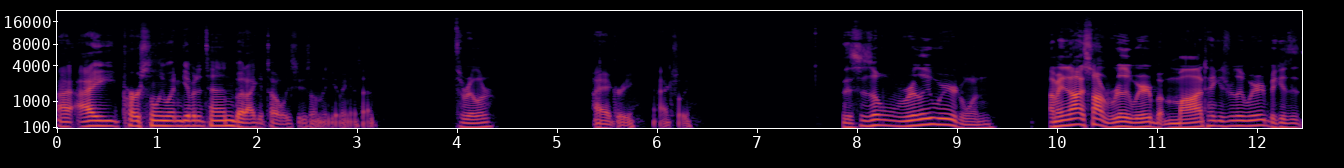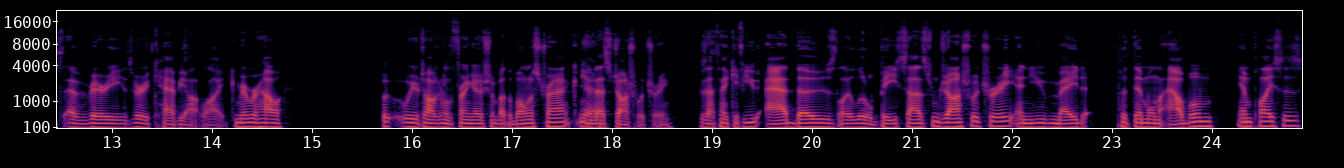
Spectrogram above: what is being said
I, I personally wouldn't give it a 10, but I could totally see somebody giving it a 10. Thriller. I agree, actually. This is a really weird one. I mean, it's not really weird, but my take is really weird because it's a very, it's very caveat like. Remember how we were talking with Frank Ocean about the bonus track? Yeah. And that's Joshua Tree. Because I think if you add those like little B sides from Joshua Tree and you made put them on the album in places,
